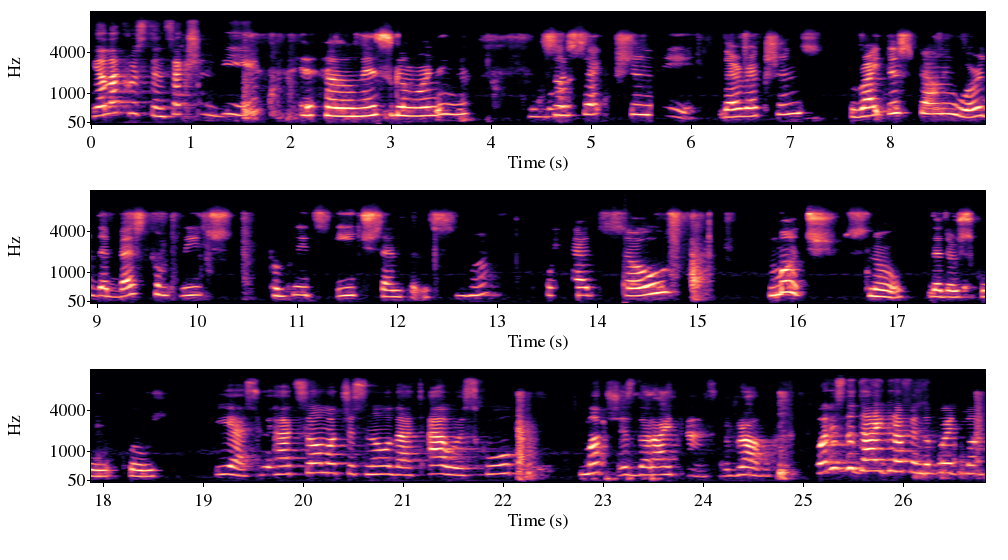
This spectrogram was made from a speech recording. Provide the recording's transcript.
Yalla, Kristen, section B. Hello, Miss. Good morning. So, section B, directions. Write the spelling word that best completes completes each sentence. Mhm. We had so much snow that our school closed. Yes, we had so much snow that our school, much is the right answer. Bravo. What is the digraph in the word much?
